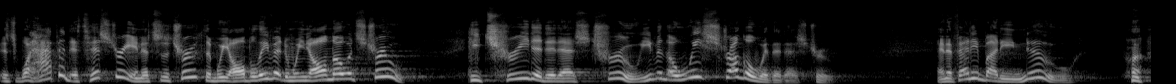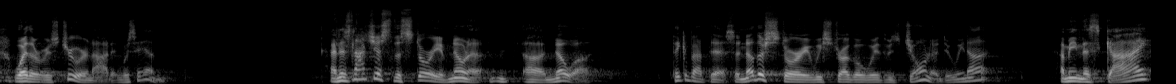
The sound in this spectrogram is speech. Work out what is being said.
it's what happened. It's history and it's the truth, and we all believe it and we all know it's true. He treated it as true, even though we struggle with it as true. And if anybody knew whether it was true or not, it was him. And it's not just the story of Noah, uh, Noah. Think about this. Another story we struggle with was Jonah, do we not? I mean, this guy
